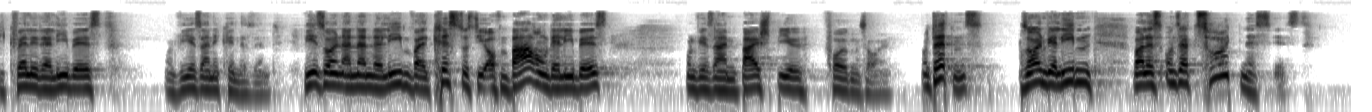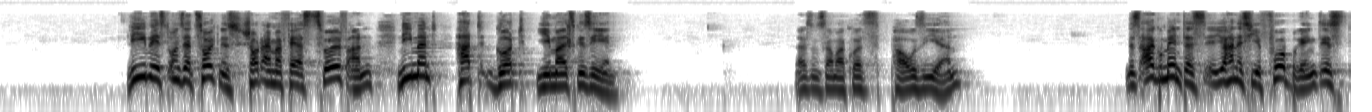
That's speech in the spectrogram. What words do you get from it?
die Quelle der Liebe ist und wir seine Kinder sind. Wir sollen einander lieben, weil Christus die Offenbarung der Liebe ist und wir seinem Beispiel folgen sollen. Und drittens sollen wir lieben, weil es unser Zeugnis ist. Liebe ist unser Zeugnis. Schaut einmal Vers 12 an. Niemand hat Gott jemals gesehen. Lass uns da mal kurz pausieren. Das Argument, das Johannes hier vorbringt, ist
